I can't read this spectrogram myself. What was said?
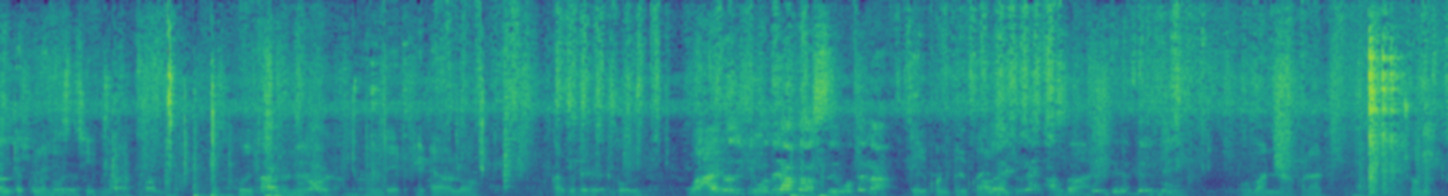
দুইটা খুলে নিচ্ছি। খুলতেছিল না। আমাদের এটা হলো কার্বোটারের খোল তেল কন্ট্রোল করে ওভার এবং ওভার না করার যন্ত্র।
